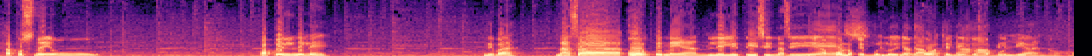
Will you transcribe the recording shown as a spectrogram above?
tapos na yung papel nila eh. Di ba? Nasa korte na yan, lilitisin na si Yes, Apollo Kibuloy ng korte dito sa Pilipinas. yan. oo.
